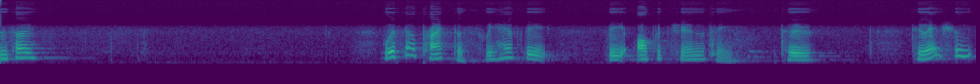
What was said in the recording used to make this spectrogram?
And so, with our practice, we have the, the opportunity to, to actually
